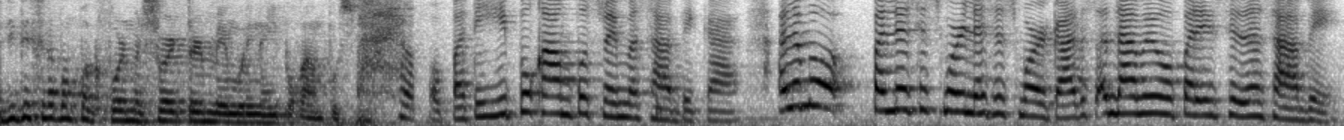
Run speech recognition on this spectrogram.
Nadidisrupt ang pag-form ng short-term memory ng hippocampus mo. O pati hippocampus may masabi ka. Alam mo, pa less is more, less is more ka, tapos ang dami mo pa rin sinasabi.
